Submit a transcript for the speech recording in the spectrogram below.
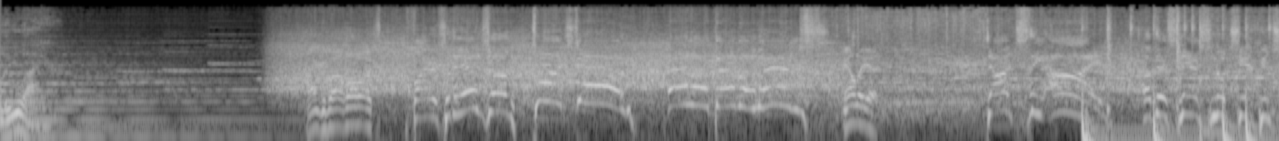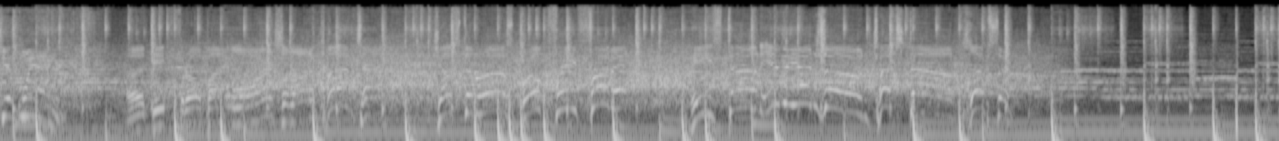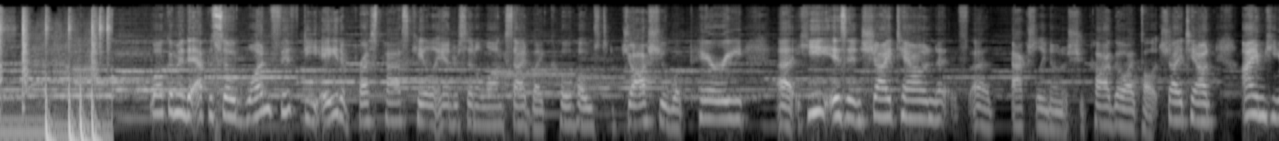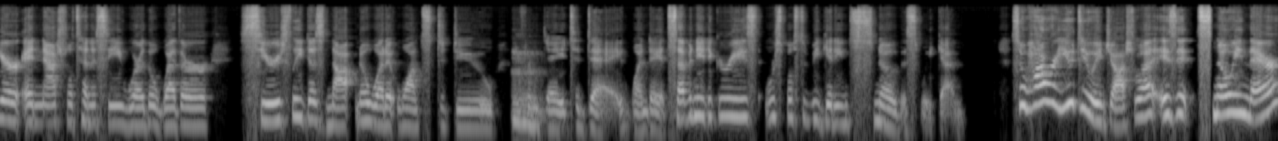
Blue Wire. Tagovailoa fires to the end zone. Touchdown! Alabama wins! Elliott dodged the eye of this national championship win. A deep throw by Lawrence. A lot of contact. Justin Ross broke free from it. He's down Welcome into episode 158 of Press Pass. Kayla Anderson alongside my co-host Joshua Perry. Uh, he is in Chi-Town, uh, actually known as Chicago. I call it Chi-Town. I'm here in Nashville, Tennessee, where the weather seriously does not know what it wants to do mm. from day to day. One day it's 70 degrees. We're supposed to be getting snow this weekend. So how are you doing, Joshua? Is it snowing there?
